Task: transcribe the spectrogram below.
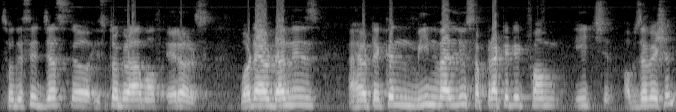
So this is just a histogram of errors. What I have done is I have taken mean value, subtracted it from each observation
